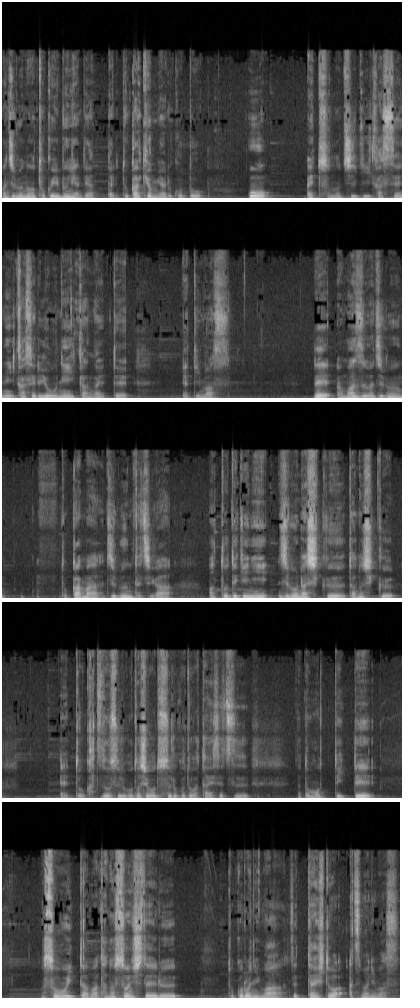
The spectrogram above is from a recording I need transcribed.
あ、自分の得意分野であったりとか興味あることを、えっと、その地域活性に生かせるように考えてやっています。でまずは自分とか、まあ、自分たちが圧倒的に自分らしく楽しく、えっと、活動すること仕事することが大切だと思っていてそういった、まあ、楽しそうにしているところには絶対人は集まります。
